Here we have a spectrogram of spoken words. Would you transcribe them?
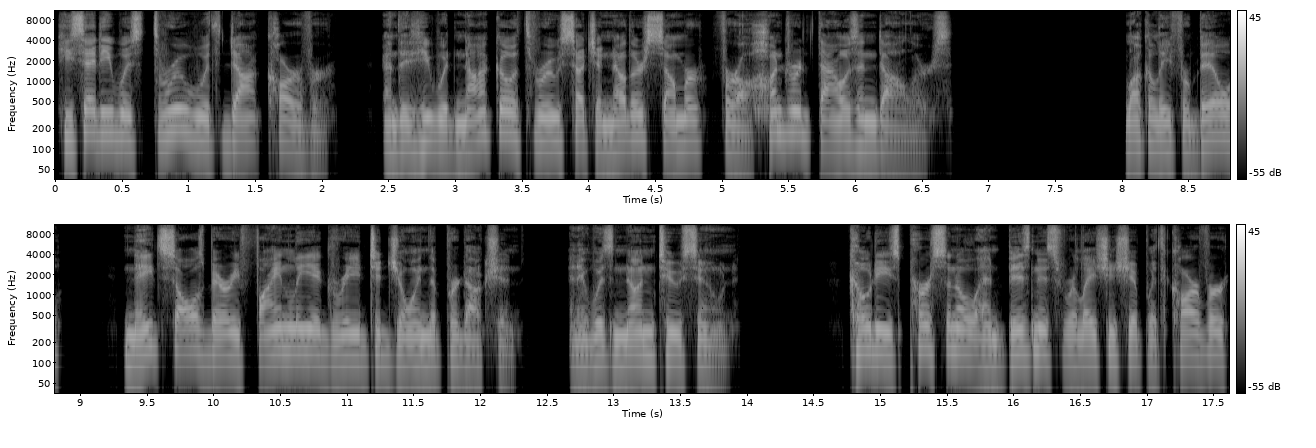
He said he was through with Doc Carver and that he would not go through such another summer for a $100,000. Luckily for Bill, Nate Salsbury finally agreed to join the production, and it was none too soon. Cody's personal and business relationship with Carver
